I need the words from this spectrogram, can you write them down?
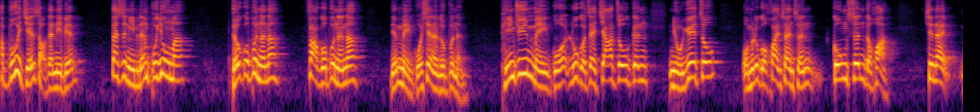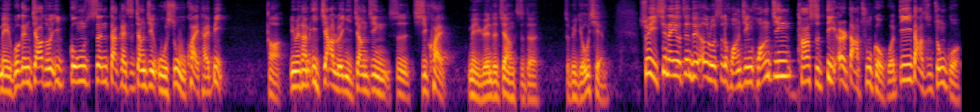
它不会减少在那边。但是你能不用吗？德国不能呢，法国不能呢，连美国现在都不能。平均美国如果在加州跟纽约州，我们如果换算成公升的话，现在美国跟加州一公升大概是将近五十五块台币啊，因为他们一加仑以将近是七块美元的这样子的。这个油钱，所以现在又针对俄罗斯的黄金，黄金它是第二大出口国，第一大是中国。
